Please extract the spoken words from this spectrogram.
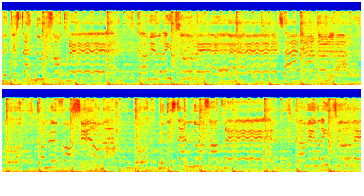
le destin nous entraîne, comme une ritournée. Ça vient de là, oh, comme le vent sur ma peau, le destin nous entraîne, comme une ritournelle.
